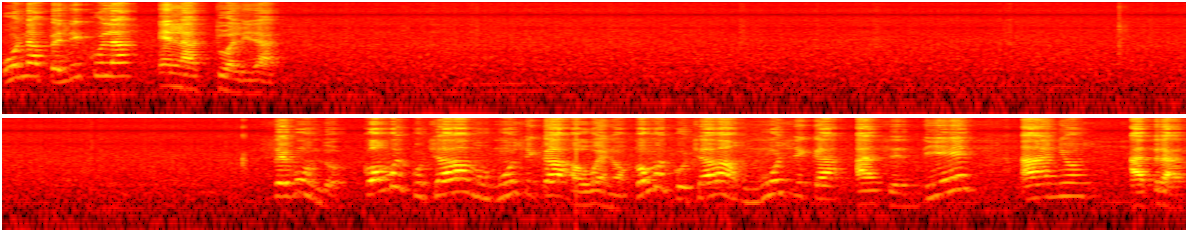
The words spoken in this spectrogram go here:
una película en la actualidad? Segundo, ¿cómo escuchábamos música, o bueno, cómo escuchábamos música hace 10 años atrás?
